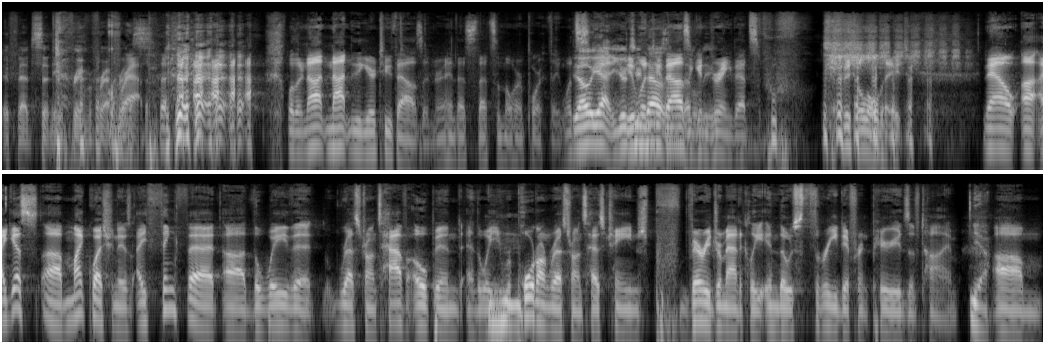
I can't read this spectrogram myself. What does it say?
If that's any frame of reference. Crap. well, they're not not in the year 2000, right? That's that's the more important thing. What's, Oh, yeah, year when 2000, 2000 can be- drink. That's whew, official old age. Now, uh, I guess uh, my question is: I think that uh, the way that restaurants have opened and the way Mm-hmm. you report on restaurants has changed very dramatically in those three different periods of time. Yeah. Um,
